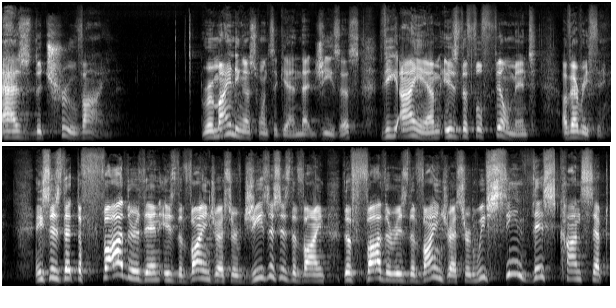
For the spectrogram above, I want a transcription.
as the true vine. Reminding us once again that Jesus, the I am, is the fulfillment of everything. And he says that the Father then is the vine dresser. If Jesus is the vine, the Father is the vine dresser. And we've seen this concept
